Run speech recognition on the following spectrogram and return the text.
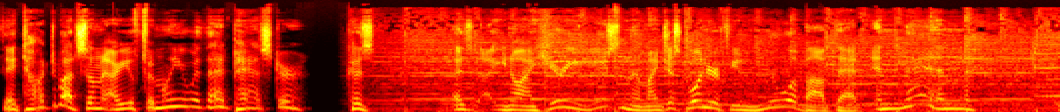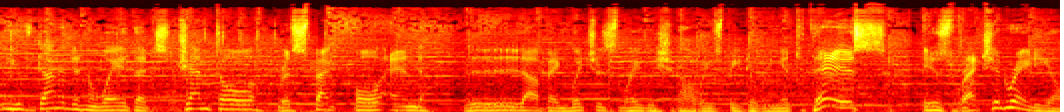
They talked about some. Are you familiar with that, Pastor? Because, you know, I hear you using them. I just wonder if you knew about that. And then you've done it in a way that's gentle, respectful, and loving, which is the way we should always be doing it. This is Wretched Radio.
